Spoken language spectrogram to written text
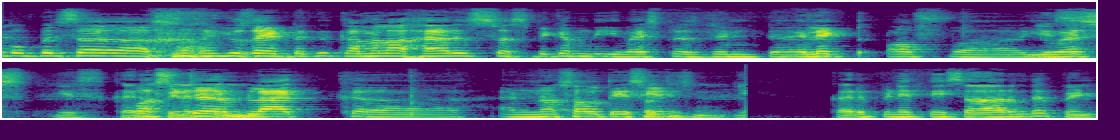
இப்போ பெருசாக யூஸ் ஆகிட்டு இருக்கு. Kamala Harris has become the vice president elect of US as first black and South Asian கருப்பினத்தை சார்ந்த பெண்.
